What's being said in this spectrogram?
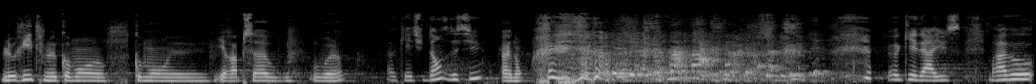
le rythme, comment, comment il rappe ça ou, ou voilà. Ok, tu danses dessus? Ah non. Ok, Darius. Bravo.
